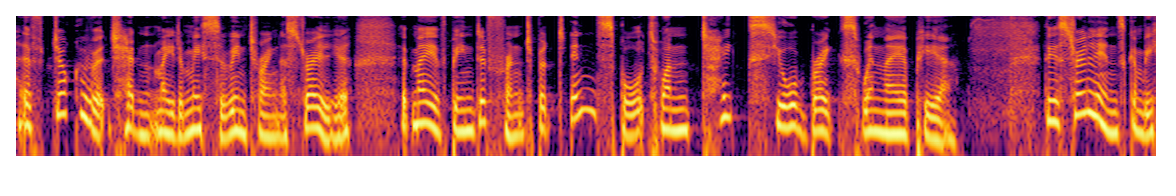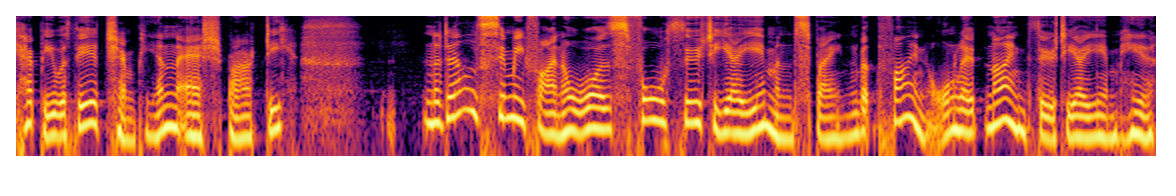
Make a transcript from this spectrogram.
If Djokovic hadn't made a mess of entering Australia, it may have been different, but in sports one takes your breaks when they appear. The Australians can be happy with their champion, Ash Barty. Nadal's semi-final was 4:30 a.m. in Spain, but the final at 9:30 a.m. here.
